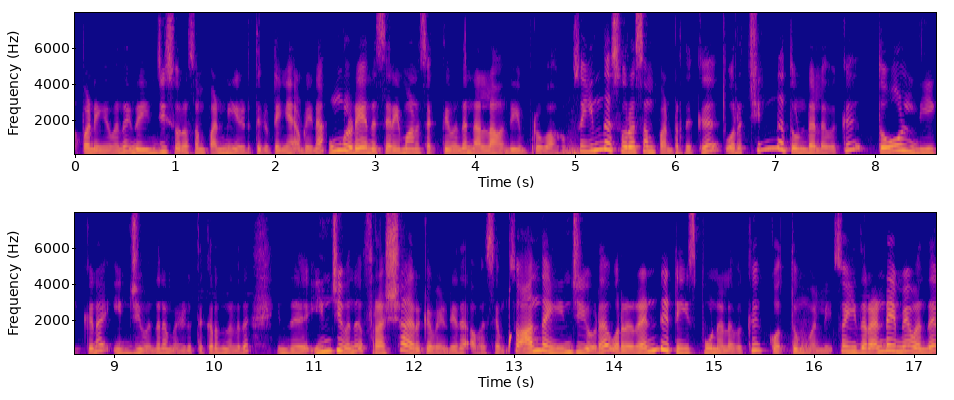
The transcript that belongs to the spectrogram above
அப்போ நீங்கள் வந்து இந்த இஞ்சி சுரசம் பண்ணி எடுத்துக்கிட்டீங்க அப்படின்னா உங்களுடைய இந்த செரிமான சக்தி வந்து நல்லா வந்து இம்ப்ரூவ் ஆகும். ஸோ இந்த சுரசம் பண்ணுறதுக்கு ஒரு சின்ன துண்டளவுக்கு தோல் நீக்கின இஞ்சி வந்து நம்ம எடுத்துக்கிறது நல்லது. இந்த இஞ்சி வந்து ஃப்ரெஷ்ஷாக இருக்க வேண்டியது அவசியம். ஸோ அந்த இஞ்சியோட ஒரு ரெண்டு டீஸ்பூன் அளவுக்கு கொத்தமல்லி. ஸோ இது ரெண்டையுமே வந்து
